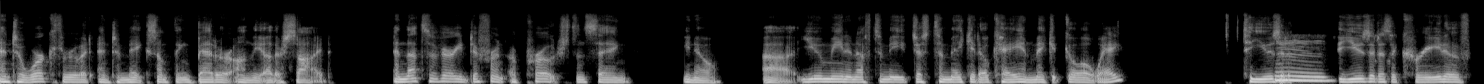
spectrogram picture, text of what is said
and to work through it and to make something better on the other side. And that's a very different approach than saying, you know, uh, you mean enough to me just to make it okay and make it go away. To use it, mm. to use it as a creative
